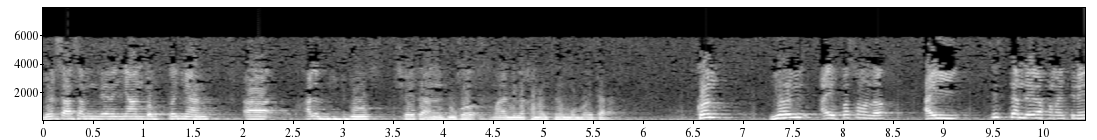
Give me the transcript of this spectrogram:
yenn saa sam nee na ñaan ba ko ñaan xale bu juddoo seytaane du ko maanaam li nga xamante ne moom mooy dara kon yooyu ay façon la ay système la yoo xamante ne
